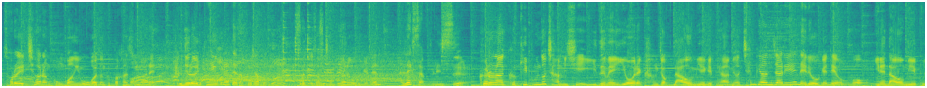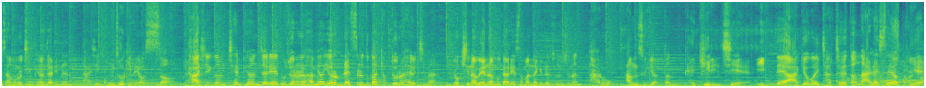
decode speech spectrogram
서로의 치열한 공방이 오가던 급박한 순간에 그녀를 테이블에 대닫고자 보니 첫 여성 챔피언에 오르게 된 알렉사 블리스. 그러나 그 기쁨도 잠시 이듬해 2월에 강적 나오미에게 패하며 챔피언 자리에 내려오게 되었고 이내 나오미의 부상으로 챔피언 자리는 다시 공석이 되었어. 다시금 챔피언 자리에 도전을 하며 여러 레슬러들과 격돌을 하였지만 역시나 외나무 다리에서 만나게 된 선수는 바로 앙숙이었던 베키 린치. 이때 악역을 자처했던 알렉사였기에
